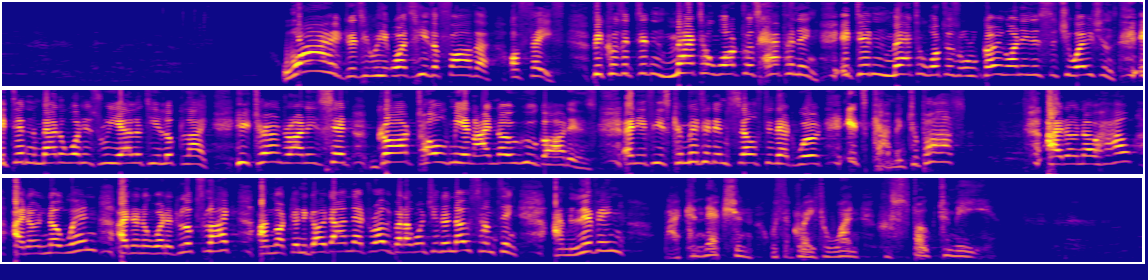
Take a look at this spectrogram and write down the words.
Why he, was he the father of faith? Because it didn't matter what was happening. It didn't matter what was going on in his situations. It didn't matter what his reality looked like. He turned around and said, God told me and I know who God is. And if he's committed himself to that word, it's coming to pass. I don't know how. I don't know when. I don't know what it looks like. I'm not going to go down that road, but I want you to know something. I'm living by connection with the greater one who spoke to me.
